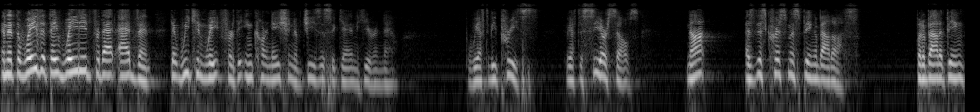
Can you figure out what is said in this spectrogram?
and that the way that they waited for that advent, that we can wait for the incarnation of Jesus again here and now. But we have to be priests. We have to see ourselves not as this Christmas being about us, but about it being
